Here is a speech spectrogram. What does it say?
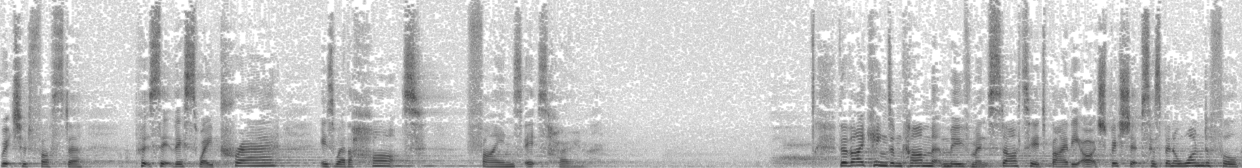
Richard Foster puts it this way prayer is where the heart finds its home. The Thy Kingdom Come movement, started by the archbishops, has been a wonderful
